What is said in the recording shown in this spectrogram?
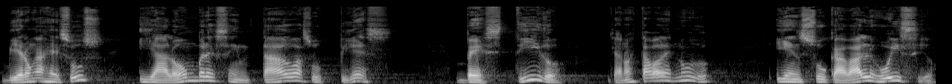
vieron a Jesús y al hombre sentado a sus pies, vestido ya no estaba desnudo y en su cabal juicio,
